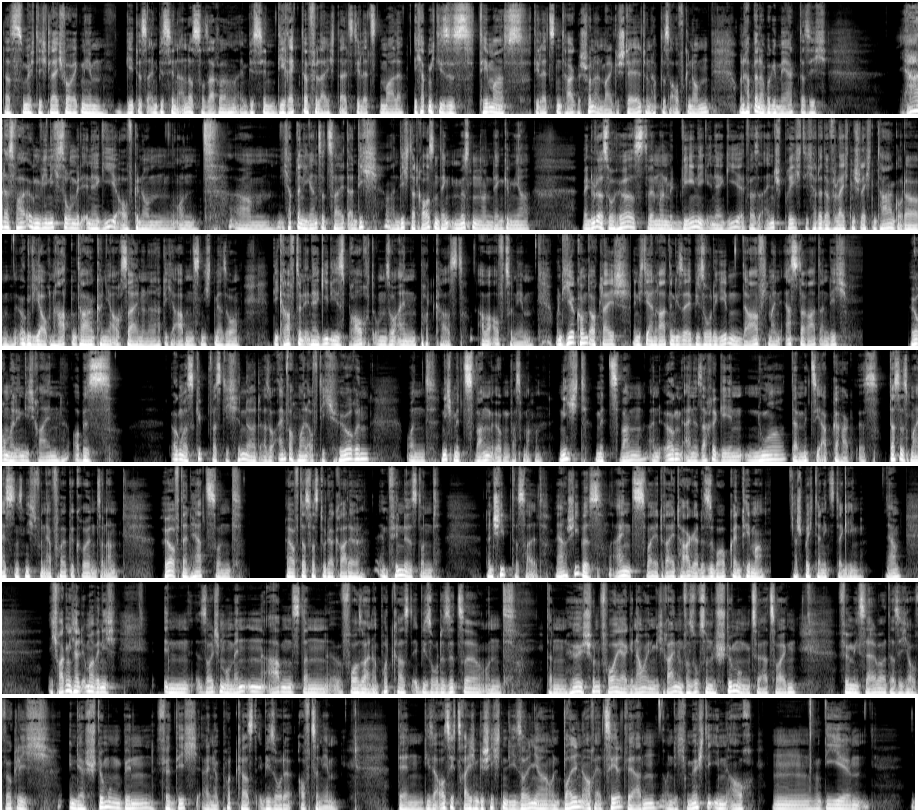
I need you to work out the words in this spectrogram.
das möchte ich gleich vorwegnehmen, geht es ein bisschen anders zur Sache, ein bisschen direkter vielleicht als die letzten Male. Ich habe mich dieses Themas die letzten Tage schon einmal gestellt und habe das aufgenommen und habe dann aber gemerkt, dass ich ja, das war irgendwie nicht so mit Energie aufgenommen und ähm, ich habe dann die ganze Zeit an dich, an dich da draußen denken müssen und denke mir, wenn du das so hörst, wenn man mit wenig Energie etwas einspricht, ich hatte da vielleicht einen schlechten Tag oder irgendwie auch einen harten Tag, kann ja auch sein, und dann hatte ich abends nicht mehr so die Kraft und Energie, die es braucht, um so einen Podcast aber aufzunehmen. Und hier kommt auch gleich, wenn ich dir einen Rat in dieser Episode geben darf, mein erster Rat an dich. Höre mal in dich rein, ob es irgendwas gibt, was dich hindert. Also einfach mal auf dich hören und nicht mit Zwang irgendwas machen. Nicht mit Zwang an irgendeine Sache gehen, nur damit sie abgehakt ist. Das ist meistens nicht von Erfolg gekrönt, sondern hör auf dein Herz und hör auf das, was du da gerade empfindest und dann schieb das halt. Ja, schieb es. Eins, zwei, drei Tage, das ist überhaupt kein Thema. Da spricht ja nichts dagegen. Ja. Ich frage mich halt immer, wenn ich in solchen Momenten abends dann vor so einer Podcast-Episode sitze und dann höre ich schon vorher genau in mich rein und versuche so eine Stimmung zu erzeugen für mich selber, dass ich auch wirklich in der Stimmung bin, für dich eine Podcast-Episode aufzunehmen. Denn diese aussichtsreichen Geschichten, die sollen ja und wollen auch erzählt werden und ich möchte ihnen auch mh, hm, die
